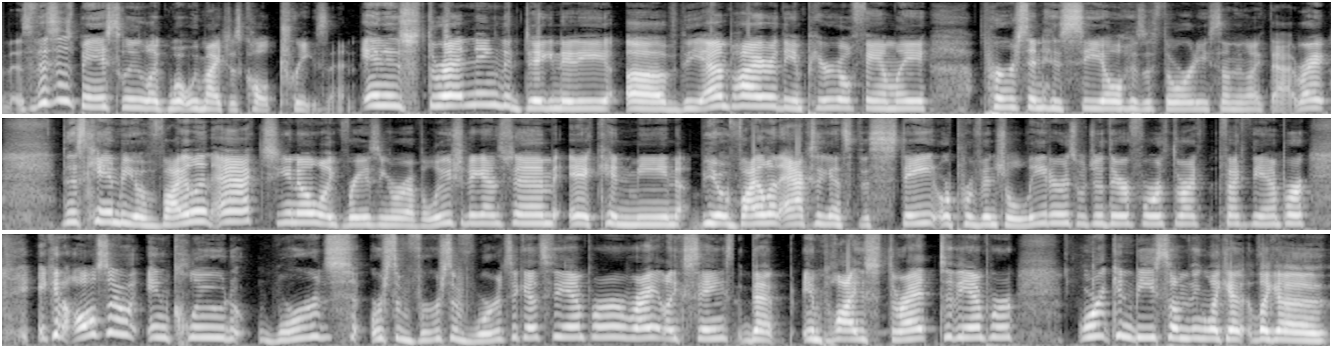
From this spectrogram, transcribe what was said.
this is basically like what we might just call treason. It is threatening the dignity of the empire, the imperial family, person, his seal, his authority, something like that, right? This can be a violent act, you know, like raising a revolution against him. It can mean, you know, violent acts against the state or provincial leaders, which are therefore threat affect the emperor. It can also include words or subversive words against the emperor, right? Like saying that implies threat to the emperor, or it can be something like a like a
